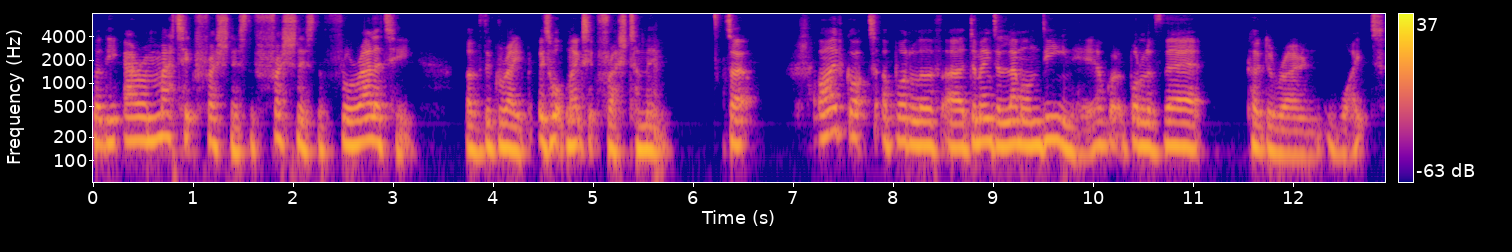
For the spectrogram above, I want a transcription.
but the aromatic freshness, the freshness, the florality of the grape is what makes it fresh to me. So I've got a bottle of uh, Domaine de Lamondine here. I've got a bottle of their Cote de Rhone white.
